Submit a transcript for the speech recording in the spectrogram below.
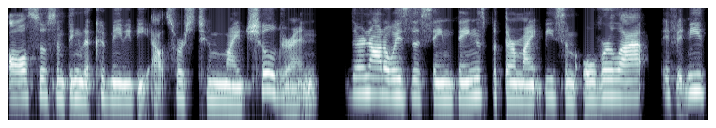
also something that could maybe be outsourced to my children? They're not always the same things, but there might be some overlap. If it needs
